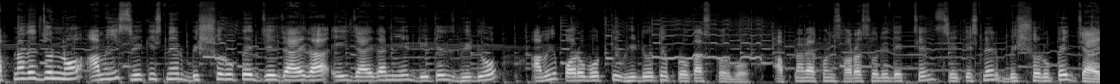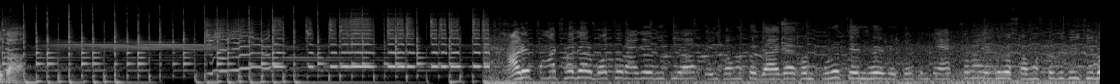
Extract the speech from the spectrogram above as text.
আপনাদের জন্য আমি শ্রীকৃষ্ণের বিশ্বরূপের যে জায়গা এই জায়গা নিয়ে ডিটেলস ভিডিও আমি পরবর্তী ভিডিওতে প্রকাশ করব। আপনারা এখন সরাসরি দেখছেন শ্রীকৃষ্ণের বিশ্বরূপের জায়গা। সাড়ে পাঁচ হাজার বছর আগের ইতিহাস এই সমস্ত জায়গা এখন পুরো চেঞ্জ হয়ে গেছে কিন্তু একসময় এগুলো সমস্ত কিছুই ছিল।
